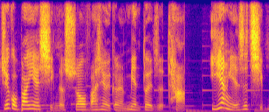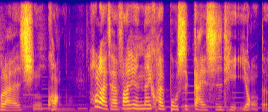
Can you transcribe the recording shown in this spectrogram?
结果半夜醒的时候，发现有一个人面对着他，一样也是起不来的情况。后来才发现那块布是盖尸体用的。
